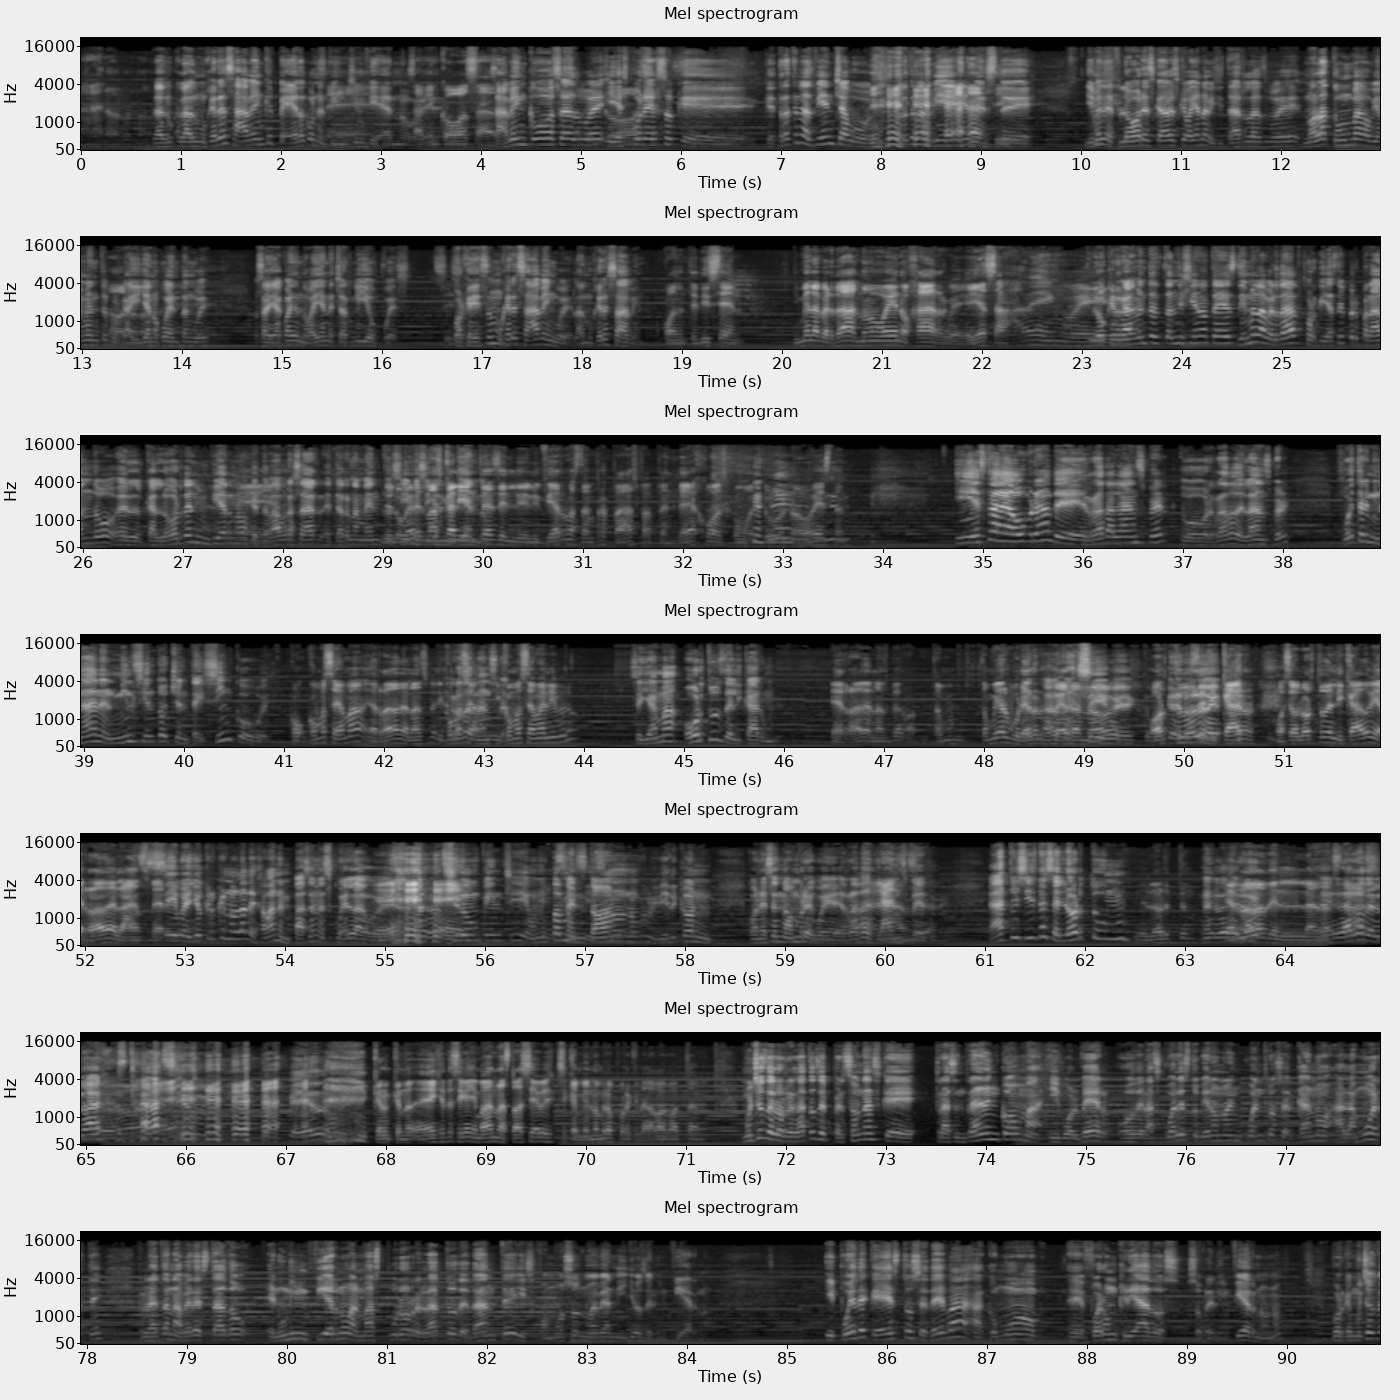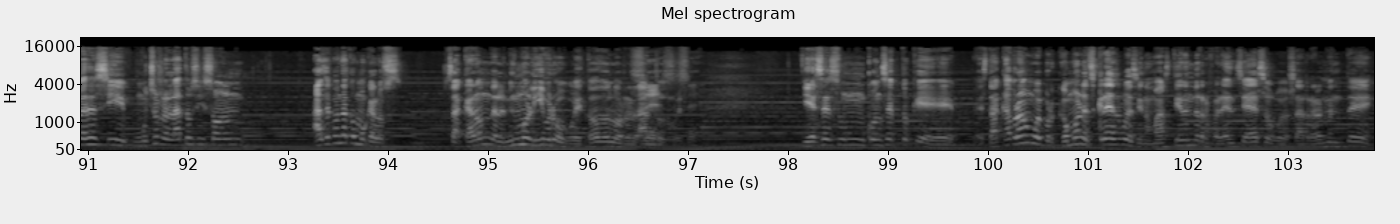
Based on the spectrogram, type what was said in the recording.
Ah, no, no, no. Las, las mujeres saben qué pedo con el Sí, pinche infierno, güey. Saben cosas. Saben cosas, güey. Y es por eso que, que trátenlas bien, chavos. Trátenlas bien, Sí. este. Llévenle flores cada vez que vayan a visitarlas, güey. No a la tumba, obviamente, porque no, ahí no. ya no cuentan, güey. O sea, ya cuando vayan a echar lío, pues. Sí, Porque esas mujeres saben, güey. Las mujeres saben. Cuando te dicen, dime la verdad, no me voy a enojar, güey. Ellas saben, güey. Lo que realmente están diciéndote es, dime la verdad, porque ya estoy preparando el calor del infierno que te va a abrazar eternamente. Los si lugares más calientes del, del infierno están preparados para pendejos como tú, ¿no? Están... Y esta obra de Rada Landsberg, o Rada de Landsberg, fue terminada en el 1185, güey. ¿Cómo, cómo se llama? Errada de Landsberg. ¿Y cómo, se, de Landsberg. ¿Y cómo se llama el libro? Se llama Hortus Delicarum. Errada de Landsberg. Está muy, está muy alburero el Ah, pedo, ¿no? sí, güey, como Hortus que no delicaron. O sea, el orto delicado y errada de Landsberg. Sí, güey, yo creo que no la dejaban en paz en la escuela, güey. Eh. ha sido un pinche, un sí, tormentón sí. ¿no? vivir con, con ese nombre, güey, Rada de Ah, Landsberg. Ah, tú hiciste el Ortum. El Ortum. El- El, el raro del El arro del Anastasio. Qué pedo, que, que no- hay gente que sigue llamada Anastasia, güey, se cambió el nombre porque le daba gota, güey. Muchos de los relatos de personas que tras entrar en coma y volver o de las cuales tuvieron un encuentro cercano a la muerte relatan haber estado en un infierno al más puro relato de Dante y su famoso nueve anillos del infierno. Y puede que esto se deba a cómo eh, fueron criados sobre el infierno, ¿no? Porque muchas veces sí, muchos relatos sí son... Haz de cuenta como que los sacaron del mismo libro, güey, todos los relatos, güey. sí, sí. Y ese es un concepto que está cabrón, güey, porque ¿cómo les crees, güey? Si nomás tienen de referencia eso, güey. O sea, realmente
